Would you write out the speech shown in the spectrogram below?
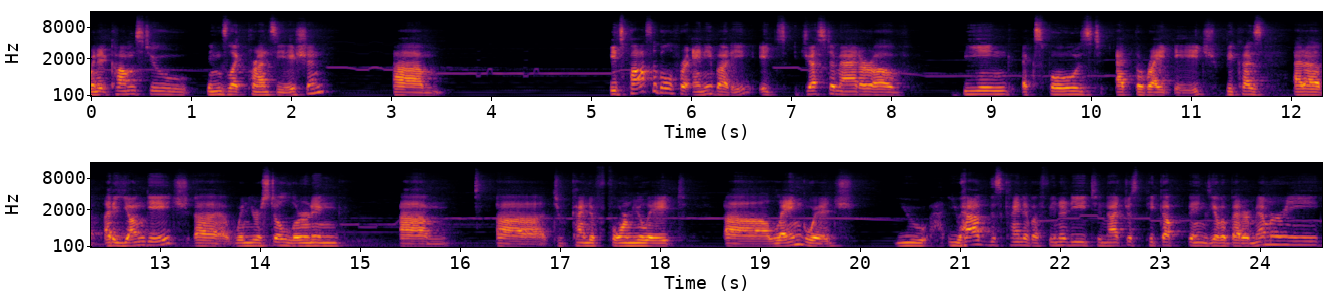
when it comes to things like pronunciation, um, it's possible for anybody. It's just a matter of being exposed at the right age because at a, at a young age, uh, when you're still learning um, uh, to kind of formulate uh, language, you you have this kind of affinity to not just pick up things. You have a better memory.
